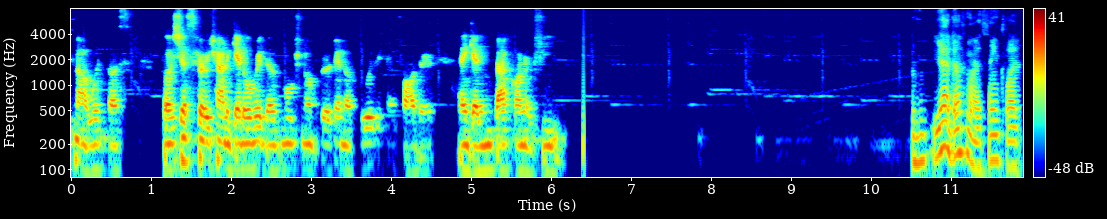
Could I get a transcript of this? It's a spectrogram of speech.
not with us. So it's just her trying to get over the emotional burden of losing her father and getting back on her feet. Mm-hmm. Yeah, definitely. I think like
